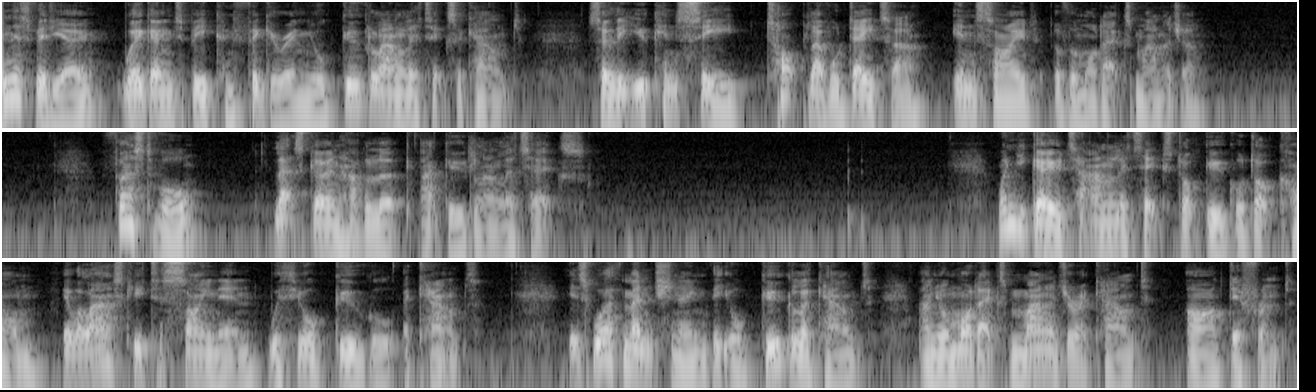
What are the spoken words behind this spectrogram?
In this video, we're going to be configuring your Google Analytics account so that you can see top-level data inside of the ModX Manager. First of all, let's go and have a look at Google Analytics. When you go to analytics.google.com, it will ask you to sign in with your Google account. It's worth mentioning that your Google account and your ModX Manager account are different.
